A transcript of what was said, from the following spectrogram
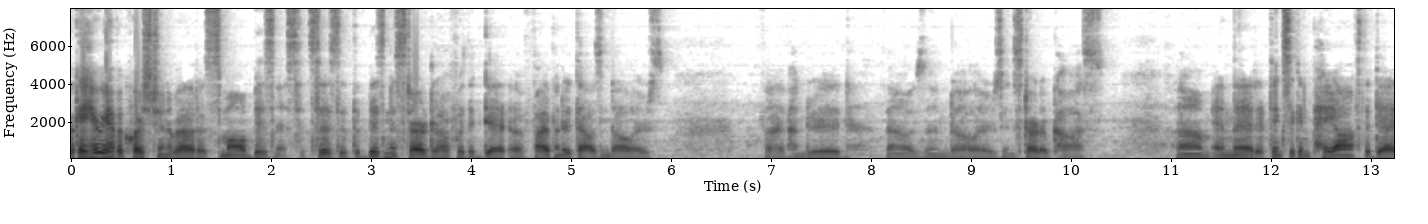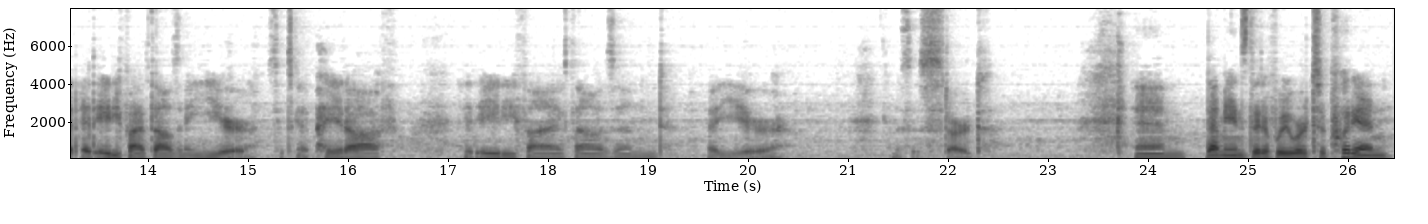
Okay, here we have a question about a small business. It says that the business started off with a debt of $500,000, $500,000 in startup costs, um, and that it thinks it can pay off the debt at $85,000 a year. So it's going to pay it off at $85,000 a year. This is start. And that means that if we were to put in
